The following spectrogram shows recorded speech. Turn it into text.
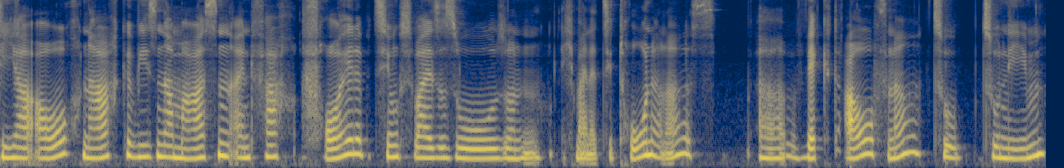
die ja auch nachgewiesenermaßen einfach Freude beziehungsweise so, so ein, ich meine Zitrone, ne, das äh, weckt auf, ne, zu, zu nehmen.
